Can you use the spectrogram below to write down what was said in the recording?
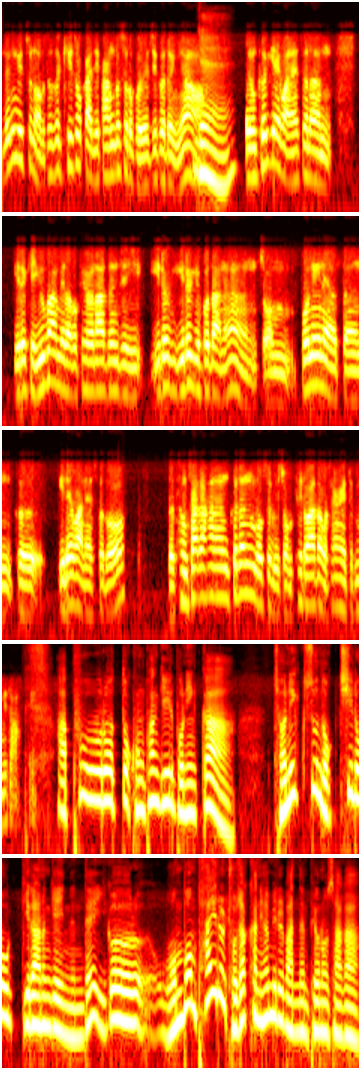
넘길 수는 없어서 기소까지 간 것으로 보여지거든요. 예. 그럼 거기에 관해서는 이렇게 유감이라고 표현하든지 이러, 이러기보다는 좀 본인의 어떤 그 일에 관해서도 그 성찰을 하는 그런 모습이 좀 필요하다고 생각이 듭니다. 앞으로 또 공판기일 보니까 전익수 녹취록이라는 게 있는데 이거 원본 파일을 조작한 혐의를 받는 변호사가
